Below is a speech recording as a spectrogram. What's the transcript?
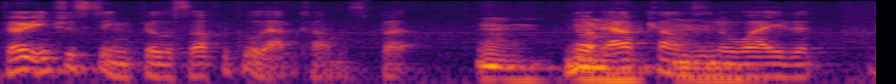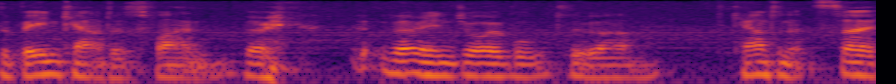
very interesting philosophical outcomes, but mm. not mm. outcomes in a way that the bean counters find very very enjoyable to um, countenance. So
